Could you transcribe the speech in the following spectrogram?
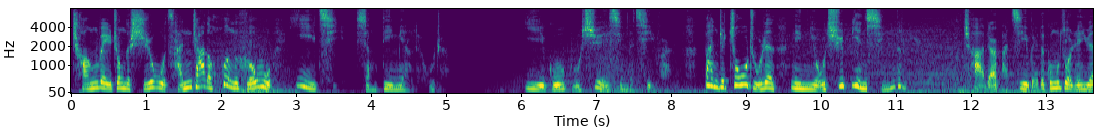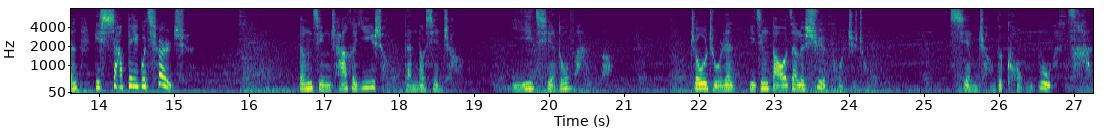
肠胃中的食物残渣的混合物一起向地面流着，一股股血腥的气味伴着周主任那扭曲变形的脸，差点把纪委的工作人员给吓背过气儿去。等警察和医生赶到现场，一切都晚了。周主任已经倒在了血泊之中。现场的恐怖惨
